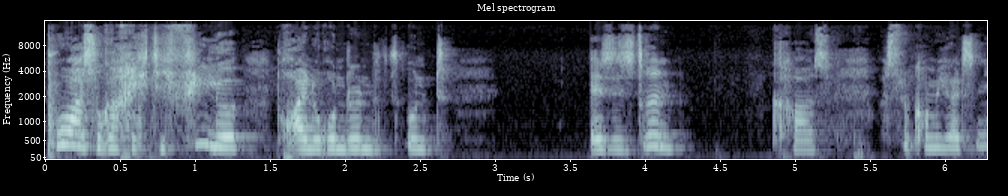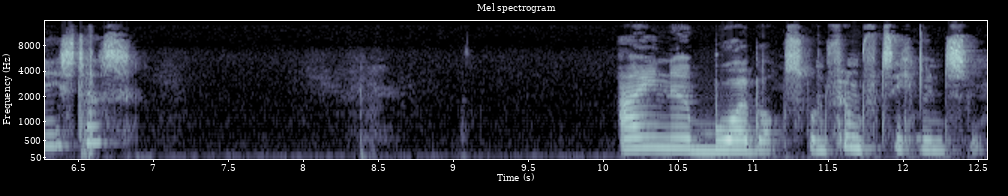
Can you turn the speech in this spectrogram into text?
Boah, sogar richtig viele. Noch eine Runde und, und es ist drin. Krass. Was bekomme ich als nächstes? Eine Ballbox und 50 Münzen.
